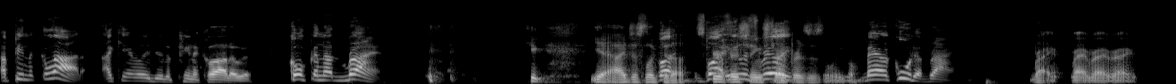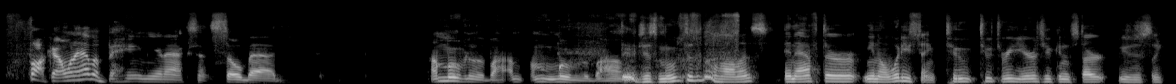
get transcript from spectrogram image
a pina colada." I can't really do the pina colada with coconut Brian. Yeah, I just looked But- it up. Spearfishing really- stripers is illegal. Barracuda Brian. Right, right, right, right. Fuck, I want to have a Bahamian accent so bad. I'm moving to the Bah- I'm, I'm moving to the Bahamas. Dude, just move to the Bahamas, and after you know, what do you think? Two, two, three years, you can start. You just like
